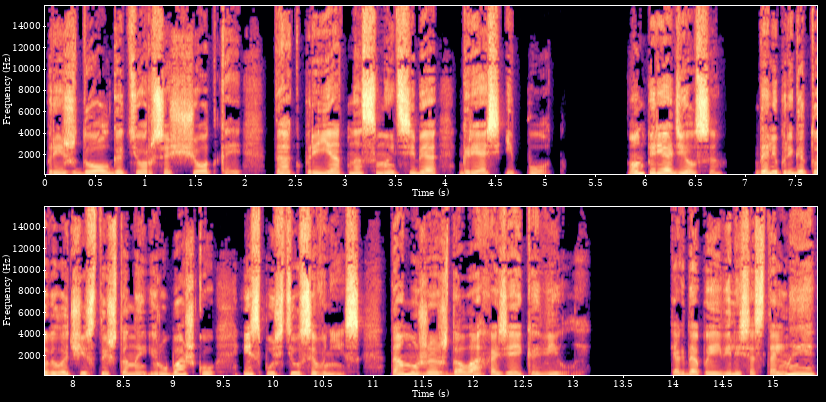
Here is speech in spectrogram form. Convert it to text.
Приж долго терся щеткой, так приятно смыть себя грязь и пот. Он переоделся. Дели приготовила чистые штаны и рубашку и спустился вниз. Там уже ждала хозяйка виллы. Когда появились остальные,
